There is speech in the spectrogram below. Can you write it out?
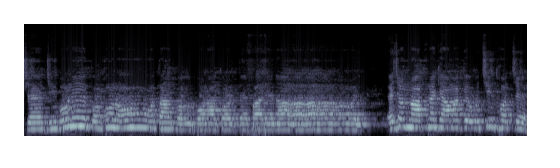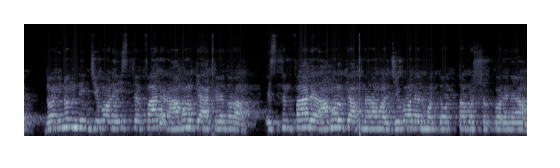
সে জীবনে কখনো তা কল্পনা করতে পারে না এজন্য আপনাকে আমাকে উচিত হচ্ছে দৈনন্দিন জীবনে ইস্তেগফারের আমলকে আঁকড়ে ধরা ইস্তেগফারের আমলকে আপনার আমার জীবনের মধ্যে অত্যাবশ্যক করে নেন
